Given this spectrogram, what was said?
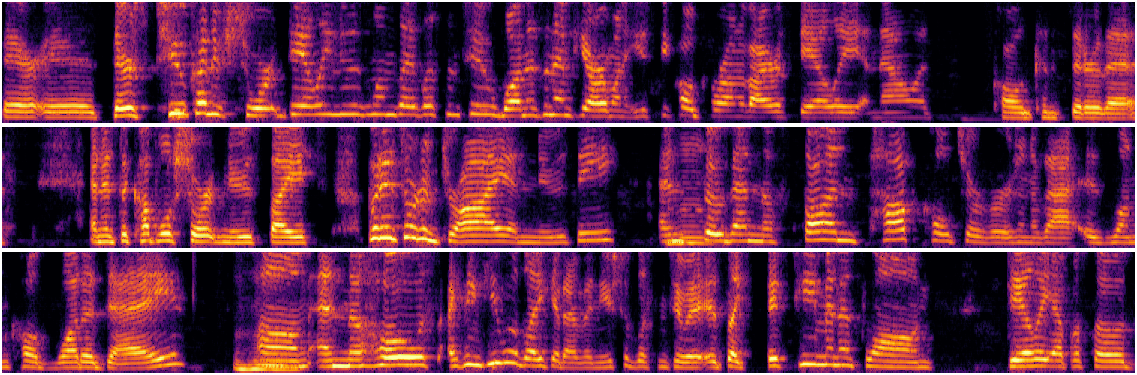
there is there's two kind of short daily news ones I listen to. One is an NPR one. It used to be called Coronavirus Daily, and now it's called Consider This. And it's a couple short news bites, but it's sort of dry and newsy. And Mhm. so then the fun pop culture version of that is one called What a Day. Mhm. Um, and the host, I think you would like it, Evan. You should listen to it. It's like 15 minutes long, daily episodes.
